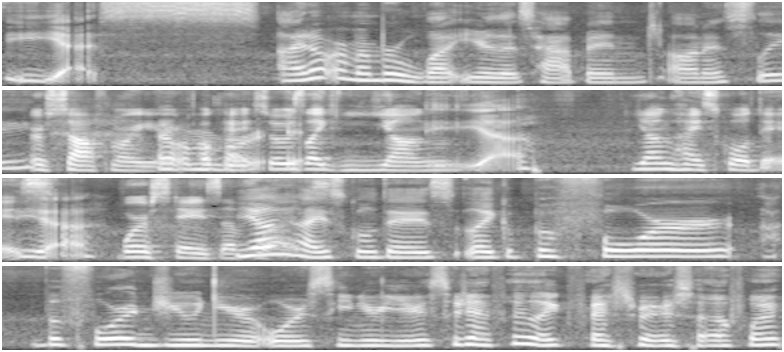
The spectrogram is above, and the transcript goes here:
Yes. I don't remember what year this happened, honestly. Or sophomore year? Okay, so it was like young, yeah. Young high school days. Yeah. Worst days of young lives. high school days, like before before junior or senior year, so definitely like freshman or sophomore.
